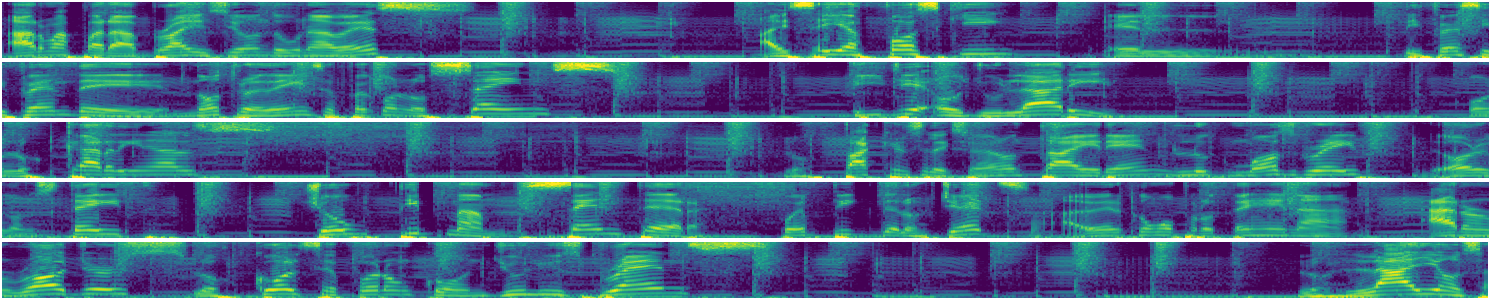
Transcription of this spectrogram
armas para Bryce Young de una vez. Isaiah Foskey, el defensive end de Notre Dame, se fue con los Saints. BJ Oyulari con los Cardinals. Los Packers seleccionaron Tyren, Luke Musgrave de Oregon State. Joe Tipman, center, fue pick de los Jets. A ver cómo protegen a Aaron Rodgers. Los Colts se fueron con Julius Brands. Los Lions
